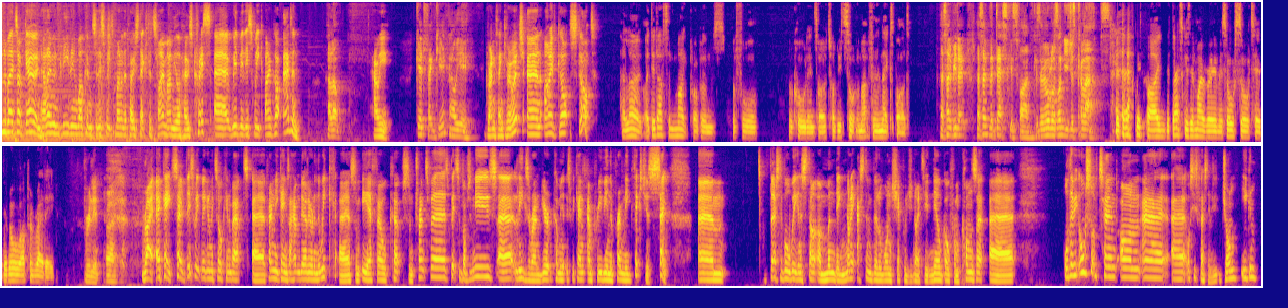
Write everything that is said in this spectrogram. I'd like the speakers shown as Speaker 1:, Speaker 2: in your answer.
Speaker 1: Thunderbirds are going. Hello and good evening and welcome to this week's Man of the Post Extra Time. I'm your host, Chris. Uh, with me this week, I've got Adam.
Speaker 2: Hello.
Speaker 1: How are you?
Speaker 2: Good, thank you. How are you?
Speaker 1: Grand, thank you very much. And I've got Scott.
Speaker 3: Hello. I did have some mic problems before recording, so I'll probably sort them out for the next pod.
Speaker 2: Let's hope you don't. Let's hope the desk is fine because all of a sudden you just collapse.
Speaker 3: The desk is fine. The desk is in my room. It's all sorted and all up and ready.
Speaker 1: Brilliant.
Speaker 2: Right.
Speaker 1: Right, okay, so this week we're going to be talking about uh, Premier League games that happened earlier in the week, uh, some EFL Cups, some transfers, bits and bobs of news, uh, leagues around Europe coming up this weekend, and previewing the Premier League fixtures. So, um, first of all, we're going to start on Monday night. Aston Villa 1, Sheffield United nil, goal from Konsa. Uh, although he all sort of turned on, uh, uh, what's his first name? John Egan?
